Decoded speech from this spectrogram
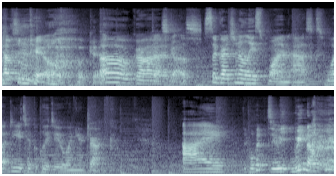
Have some kale. Okay. Oh god. Gus Gus. So Gretchen Elise one asks, "What do you typically do when you're drunk?" I What do you, we know what you do?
